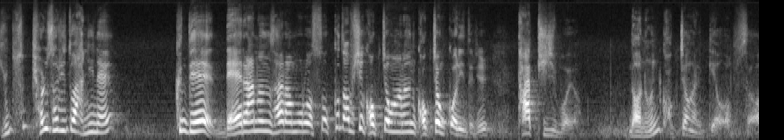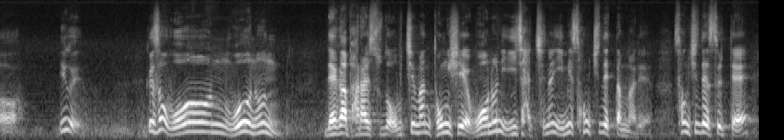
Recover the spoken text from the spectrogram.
이거 무슨 별소리도 아니네. 근데 내라는 사람으로서 끝없이 걱정하는 걱정거리들을 다 뒤집어요. 너는 걱정할 게 없어. 이거예요. 그래서 원 원은 내가 바랄 수도 없지만 동시에 원은 이 자체는 이미 성취됐단 말이에요. 성취됐을 때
